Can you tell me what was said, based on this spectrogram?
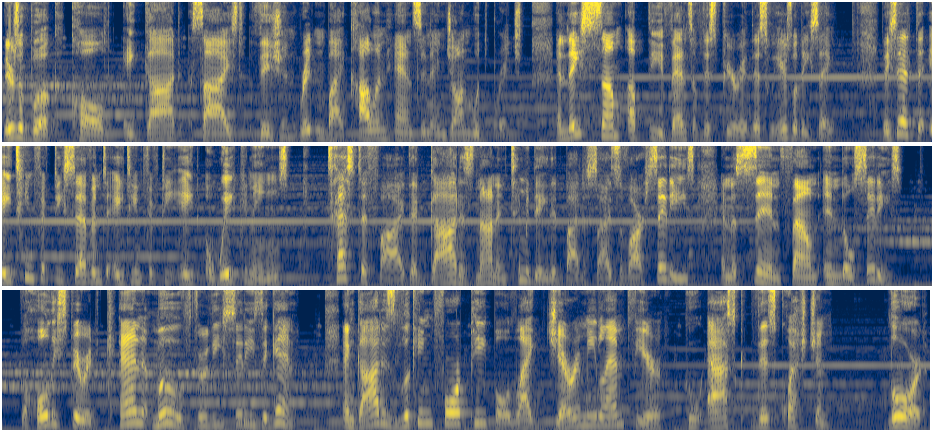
There's a book called A God Sized Vision, written by Colin Hansen and John Woodbridge, and they sum up the events of this period this way. Here's what they say They said that the 1857 to 1858 awakenings testify that God is not intimidated by the size of our cities and the sin found in those cities. The Holy Spirit can move through these cities again. And God is looking for people like Jeremy Lanphier who ask this question Lord,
